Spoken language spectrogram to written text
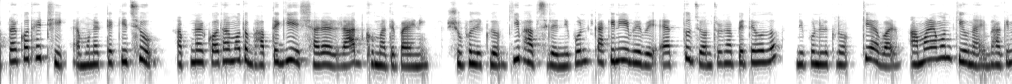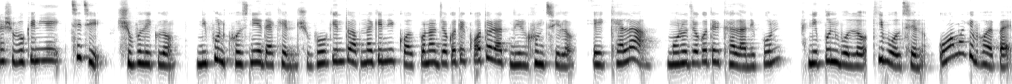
আপনার কথাই ঠিক, এমন একটা কিছু আপনার কথার মতো ভাবতে গিয়ে সারা রাত ঘুমাতে পারেনি। শুভ লিখলো, কি ভাবছিলেন নিপুণ? কাকে নিয়ে ভেবে এত যন্ত্রণা পেতে হলো? নিপুণ লিখলো, কে আবার? আমার এমন কেউ নাই, ভাগিনা শুভকে নিয়ে ছিছি শুভ লিখলো, নিপুণ, খোঁজ নিয়ে দেখেন, শুভও কিন্তু আপনাকে নিয়ে কল্পনার জগতে কত রাত নির্ঘুম ছিল। এই খেলা মনোজগতের খেলা, নিপুণ। নিপুণ বলল, কি বলছেন? ও আমাকে ভয় পায়।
